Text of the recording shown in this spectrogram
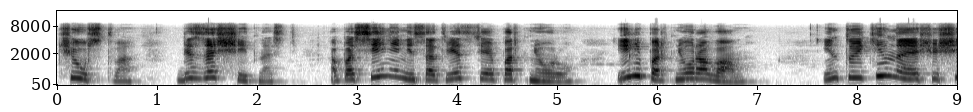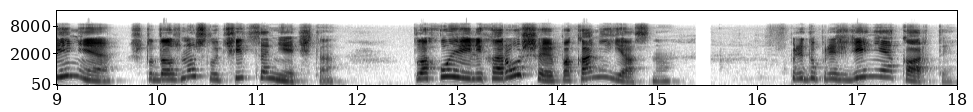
Чувства, беззащитность, опасение несоответствия партнеру или партнера вам. Интуитивное ощущение, что должно случиться нечто – Плохое или хорошее пока не ясно. Предупреждение карты.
